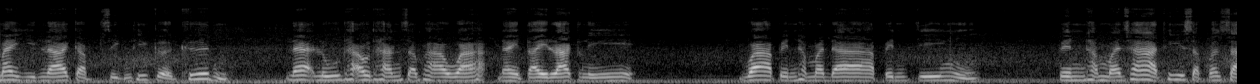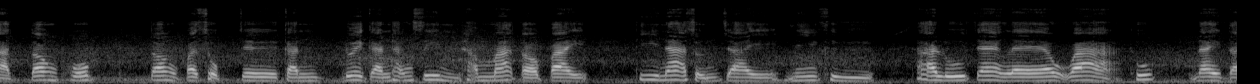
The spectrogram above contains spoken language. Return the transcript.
ไม่ยินร้ายกับสิ่งที่เกิดขึ้น และรู้เท่าทันสภาวะในไตรลักษณ์นี้ ว่าเป็นธรรมดาเป็นจริง เป็นธรรมชาติที่สรรพสัตว์ต้องพบต้องประสบเจอกันด้วยกันทั้งสิ้นธรรมะต่อไปที่น่าสนใจนี้คือ ถ้ารู้แจ้งแล้วว่าทุกข์ในไตร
